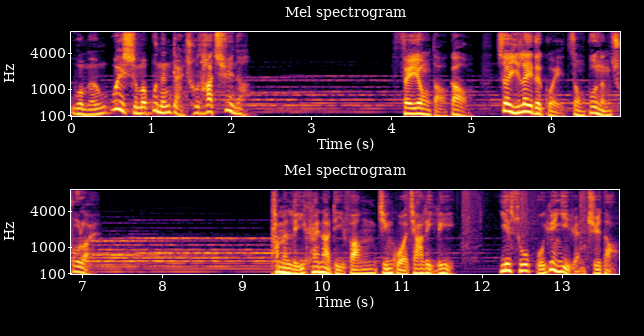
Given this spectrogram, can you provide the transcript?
我们为什么不能赶出他去呢？”非用祷告，这一类的鬼总不能出来。他们离开那地方，经过加利利，耶稣不愿意人知道，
